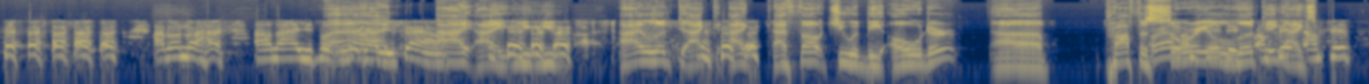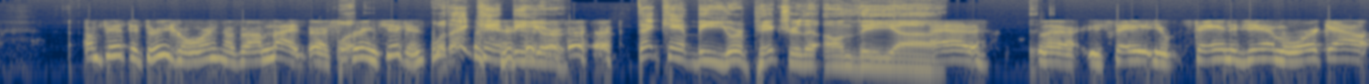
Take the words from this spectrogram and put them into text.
I don't know how I don't know how you supposed to look how you sound. I, I, you, you, I looked. I, I, I thought you would be older, uh, Well, professorial 50 looking. I'm, 50, I'm, 50, I'm 53, Corn, so I'm not uh, spring chicken. well, that can't be your. that can't be your picture that on the. Uh, look, you stay you stay in the gym and work out.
